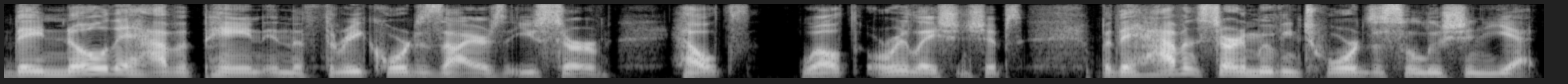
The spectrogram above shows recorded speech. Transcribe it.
They know they have a pain in the three core desires that you serve health, wealth, or relationships, but they haven't started moving towards a solution yet.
